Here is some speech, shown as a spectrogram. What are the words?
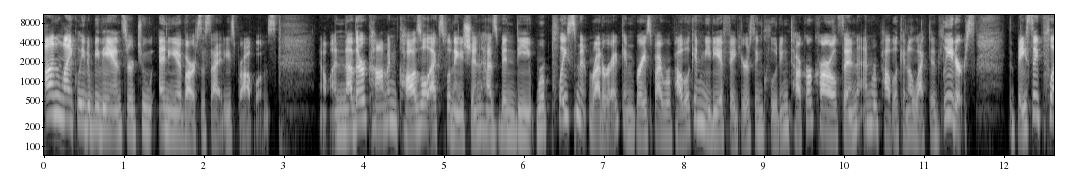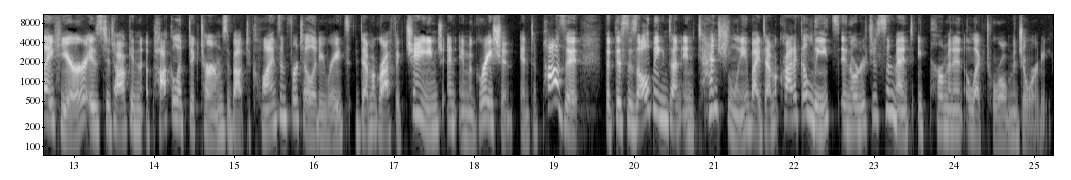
unlikely to be the answer to any of our society's problems. Now, another common causal explanation has been the replacement rhetoric embraced by Republican media figures, including Tucker Carlson and Republican elected leaders. The basic play here is to talk in apocalyptic terms about declines in fertility rates, demographic change, and immigration, and to posit that this is all being done intentionally by Democratic elites in order to cement a permanent electoral majority.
